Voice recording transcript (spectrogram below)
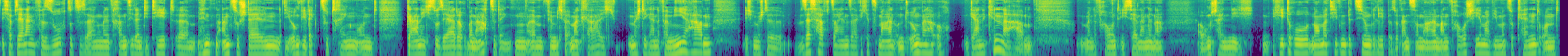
Ich habe sehr lange versucht, sozusagen meine Transidentität ähm, hinten anzustellen, die irgendwie wegzudrängen und gar nicht so sehr darüber nachzudenken. Ähm, für mich war immer klar, ich möchte gerne Familie haben, ich möchte sesshaft sein, sage ich jetzt mal, und irgendwann halt auch gerne Kinder haben. Meine Frau und ich sehr lange in einer augenscheinlich heteronormativen Beziehung gelebt, also ganz normal Mann-Frau-Schema, wie man so kennt. Und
